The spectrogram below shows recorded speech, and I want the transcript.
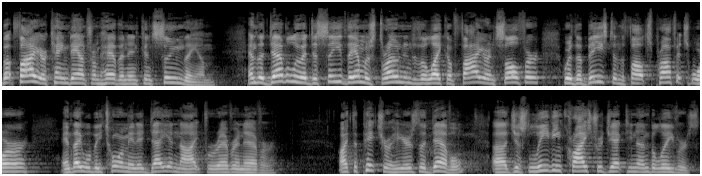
But fire came down from heaven and consumed them. And the devil who had deceived them was thrown into the lake of fire and sulfur, where the beast and the false prophets were, and they will be tormented day and night forever and ever. All right, the picture here is the devil uh, just leading Christ rejecting unbelievers.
